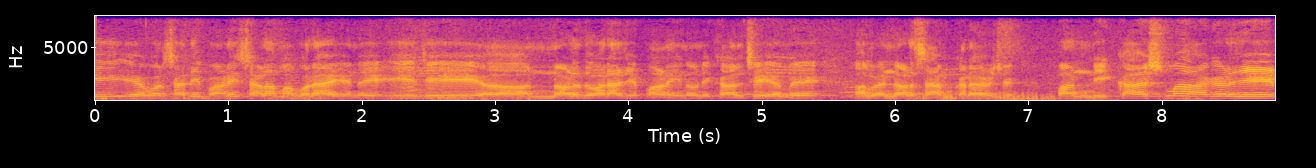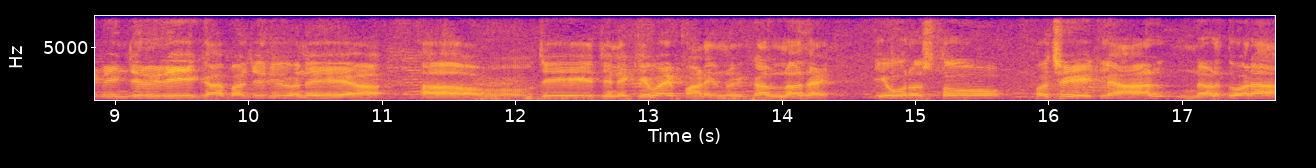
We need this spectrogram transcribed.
એ વરસાદી પાણી શાળામાં ભરાય અને એ જે નળ દ્વારા જે પાણીનો નિકાલ છે, અમે અમે નળ સાફ કરાવ્યો છે. પણ નિકાસમાં આગળ જે બિનજરૂરી ગાબાજરી અને જે, જેને કહેવાય પાણીનો નિકાલ ન થાય એવો રસ્તો છે એટલે હાલ નળ દ્વારા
